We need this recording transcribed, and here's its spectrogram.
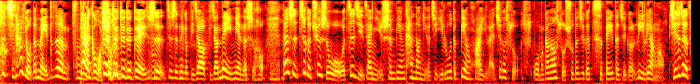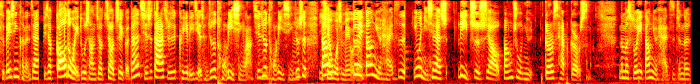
是其他有的没的的，不要来跟我说，对对对对对，就是就是那个比较比较那一面的时候，但是这个确实，我我自己在你身边看到你的这一路的变化以来，这个所我们刚刚所说的这个慈悲的这个力量啊，其实这个慈悲心可能在比较高的维度上叫叫这个，但是其实大家其实可以理解成就是同理心啦，其实就是同理心，就是以前我是没有对，当女孩子，因为你现在是立志是要帮助女 girls help girls 嘛。那么，所以当女孩子真的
